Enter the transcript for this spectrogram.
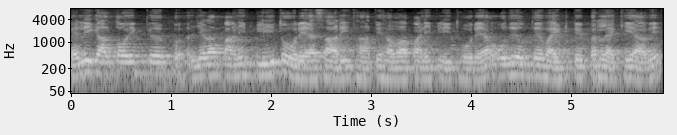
ਪਹਿਲੀ ਗੱਲ ਤਾਂ ਉਹ ਇੱਕ ਪ- ਜਿਹੜਾ ਪਾਣੀ ਪਲੀਤ ਹੋ ਰਿਹਾ ਸਾਰੀ ਥਾਂ ਤੇ, ਹਵਾ ਪਾਣੀ ਪਲੀਤ ਹੋ ਰਿਹਾ, ਉਹਦੇ ਉੱਤੇ ਵਾਈਟ ਪੇਪਰ ਲੈ ਕੇ ਆਵੇ।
